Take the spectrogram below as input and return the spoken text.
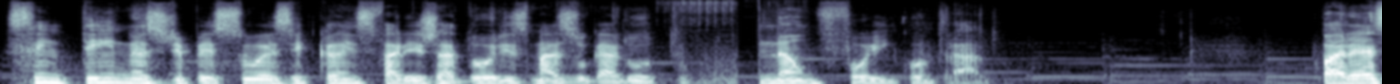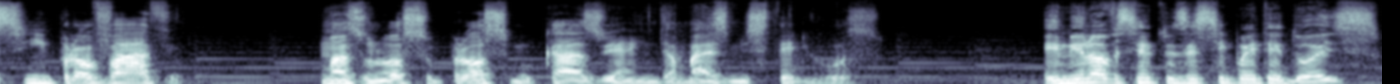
centenas de pessoas e cães farejadores, mas o garoto não foi encontrado. Parece improvável, mas o nosso próximo caso é ainda mais misterioso. Em 1952,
